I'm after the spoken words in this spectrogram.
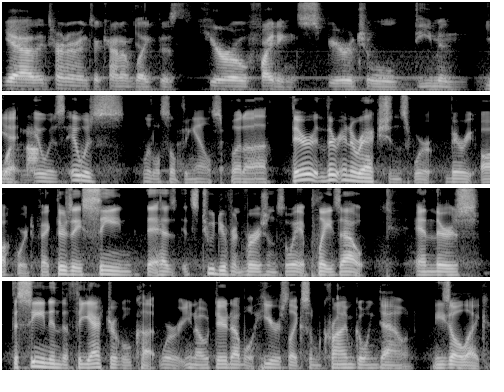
yeah, they turn her into kind of like this hero fighting spiritual demons. Yeah, whatnot. it was it was little something else. But uh, their their interactions were very awkward. In fact, there's a scene that has it's two different versions the way it plays out, and there's the scene in the theatrical cut where you know Daredevil hears like some crime going down, and he's all like,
